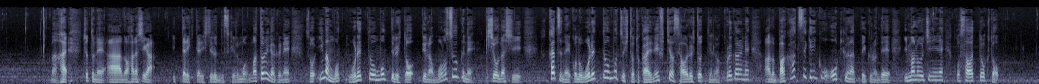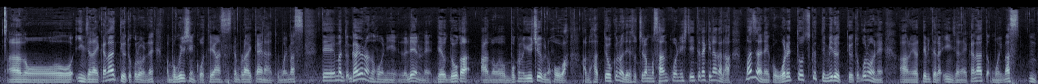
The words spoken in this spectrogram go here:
まあ、はい、ちょっとね、あの話が行ったり来たりしてるんですけども、まあ、とにかくね、そう今も、ウォレットを持ってる人っていうのはものすごくね、希少だし、かつね、このウォレットを持つ人とか NFT を触る人っていうのは、これからね、あの爆発的にこう大きくなっていくので、今のうちにね、こう触っておくと、あのー、いいんじゃないかなっていうところをね、僕自身こう提案させてもらいたいなと思います。で、まあ、概要欄の方に例のね、動画、あのー、僕の YouTube の方はあの貼っておくので、そちらも参考にしていただきながら、まずはね、こうウォレットを作ってみるっていうところをね、あのやってみたらいいんじゃないかなと思います。うん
